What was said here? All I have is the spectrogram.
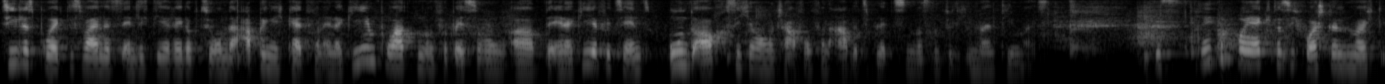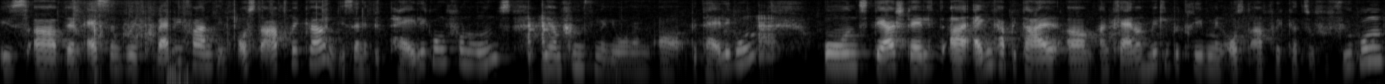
Ziel des Projektes war letztendlich die Reduktion der Abhängigkeit von Energieimporten und Verbesserung äh, der Energieeffizienz und auch Sicherung und Schaffung von Arbeitsplätzen, was natürlich immer ein Thema ist. Das dritte Projekt, das ich vorstellen möchte, ist äh, den Ascent Rift Valley Fund in Ostafrika. Das ist eine Beteiligung von uns. Wir haben 5 Millionen äh, Beteiligung. Und der stellt äh, Eigenkapital äh, an Klein- und Mittelbetrieben in Ostafrika zur Verfügung,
